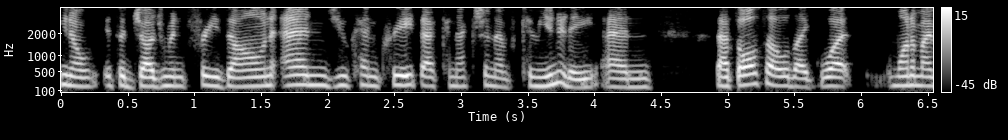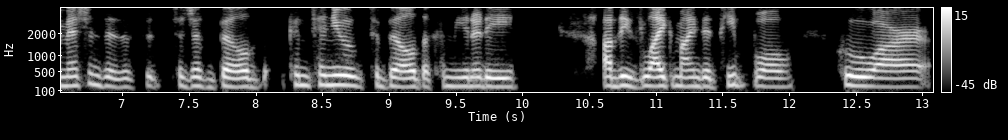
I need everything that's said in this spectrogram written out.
you know, it's a judgment-free zone and you can create that connection of community and that's also like what one of my missions is, is to, to just build continue to build a community of these like-minded people who are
